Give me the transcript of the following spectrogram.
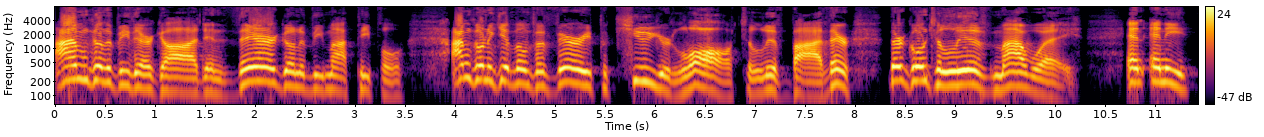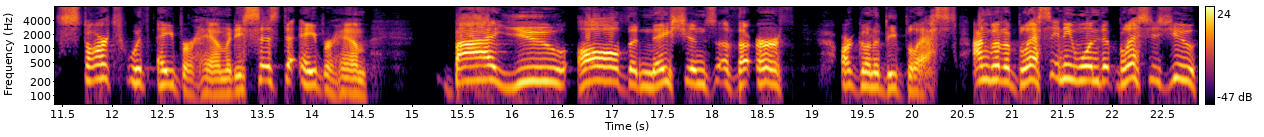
I'm going to be their God and they're going to be my people. I'm going to give them a very peculiar law to live by. They're, they're going to live my way. And, and he starts with Abraham and he says to Abraham, by you, all the nations of the earth are going to be blessed. I'm going to bless anyone that blesses you.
